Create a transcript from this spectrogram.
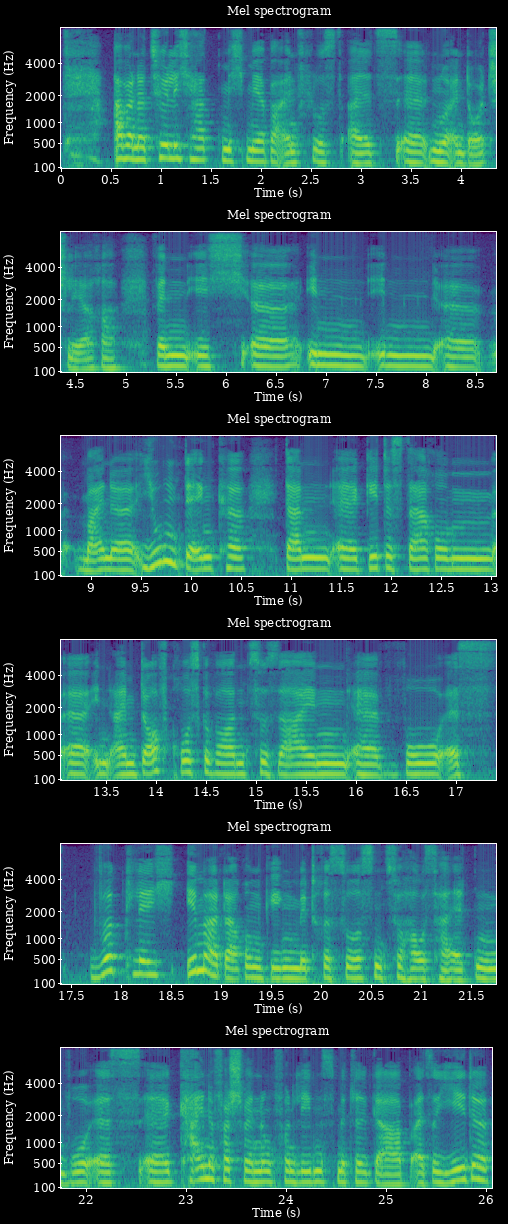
Aber natürlich hat mich mehr beeinflusst als äh, nur ein Deutschlehrer. Wenn ich äh, in, in äh, meine Jugend denke, dann äh, geht es darum, äh, in einem Dorf groß geworden zu sein, äh, wo es wirklich immer darum ging, mit Ressourcen zu haushalten, wo es äh, keine Verschwendung von Lebensmitteln gab. Also jede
